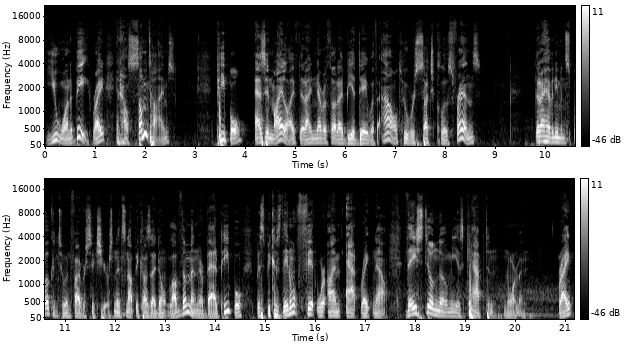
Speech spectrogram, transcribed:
you want to be, right? And how sometimes people, as in my life, that I never thought I'd be a day without, who were such close friends, that I haven't even spoken to in five or six years. And it's not because I don't love them and they're bad people, but it's because they don't fit where I'm at right now. They still know me as Captain Norman right?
